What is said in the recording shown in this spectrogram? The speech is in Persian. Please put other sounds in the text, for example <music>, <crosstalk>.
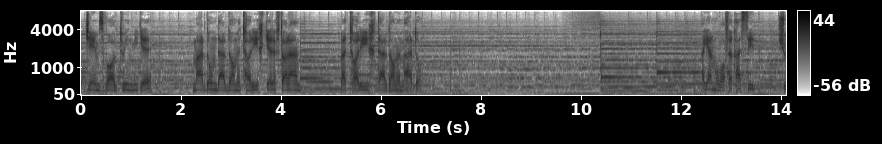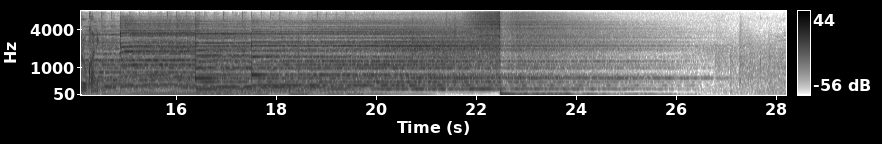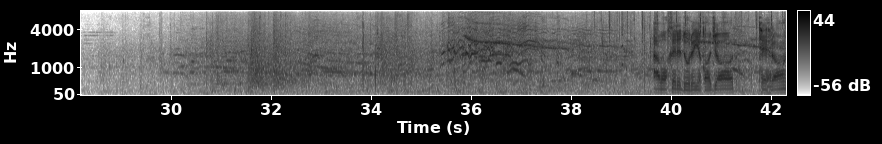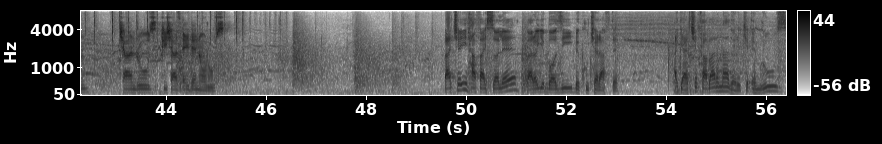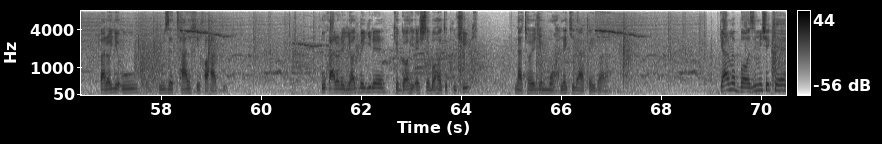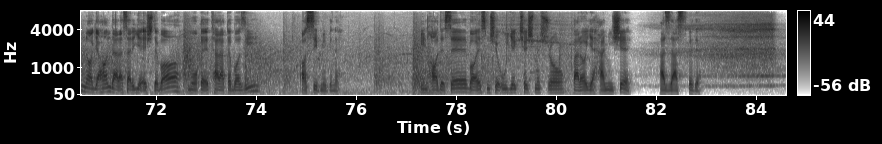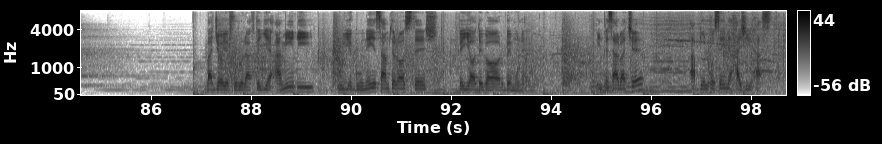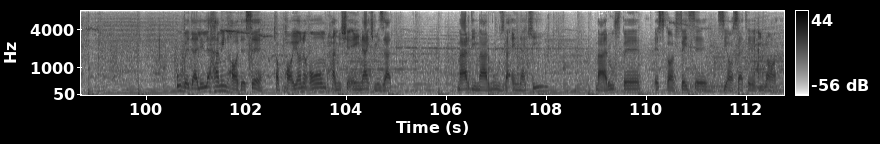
جیمز بالدوین میگه مردم در دام تاریخ گرفتارند و تاریخ در دام مردم. اگر موافق هستید شروع کنیم. اواخر دوره قاجار تهران چند روز پیش از عید نوروز. بچه ای هفت ساله برای بازی به کوچه رفته. اگرچه خبر نداره که امروز برای او روز تلخی خواهد بود. او قرار یاد بگیره که گاهی اشتباهات کوچیک نتایج مهلکی در پی دارند گرم بازی میشه که ناگهان در اثر یه اشتباه موقع ترق بازی آسیب می‌بینه. این حادثه باعث میشه او یک چشمش رو برای همیشه از دست بده. و جای فرو رفتگی عمیقی روی گونه سمت راستش به یادگار بمونه. این پسر بچه عبدالحسین حجیر هست. او به دلیل همین حادثه تا پایان عمر همیشه عینک می‌زد. مردی مرموز و عینکی معروف به اسکارفیس سیاست ایران.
